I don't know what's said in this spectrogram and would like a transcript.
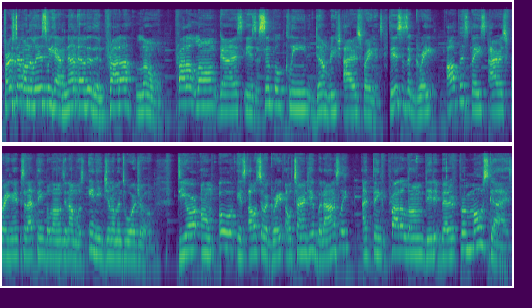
First up on the list, we have none other than Prada L'Homme. Prada L'Homme, guys, is a simple, clean, dumb reach iris fragrance. This is a great office-based iris fragrance that I think belongs in almost any gentleman's wardrobe. Dior Homme Eau is also a great alternative, but honestly, I think Prada L'Homme did it better for most guys.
